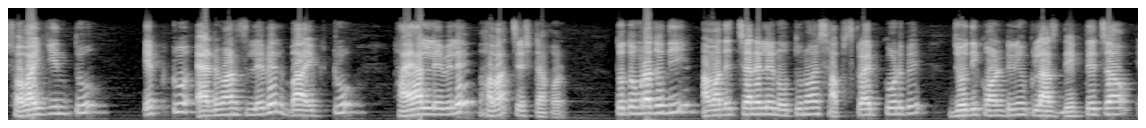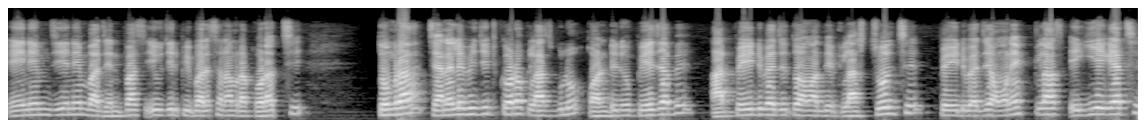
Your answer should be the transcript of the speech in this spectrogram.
সবাই কিন্তু একটু অ্যাডভান্স লেভেল বা একটু হায়ার লেভেলে ভাবার চেষ্টা করো। তো তোমরা যদি আমাদের চ্যানেলে নতুন হয় সাবস্ক্রাইব করবে। যদি কন্টিনিউ ক্লাস দেখতে চাও এনএম জিএনএম বা জেনপাস ইউজির প্রিপারেশন আমরা করাচ্ছি, তোমরা চ্যানেলে ভিজিট করো ক্লাসগুলো কন্টিনিউ পেয়ে যাবে। আর পেইড ব্যাচে তো আমাদের ক্লাস চলছে। পেইড ব্যাচে অনেক ক্লাস এগিয়ে গেছে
